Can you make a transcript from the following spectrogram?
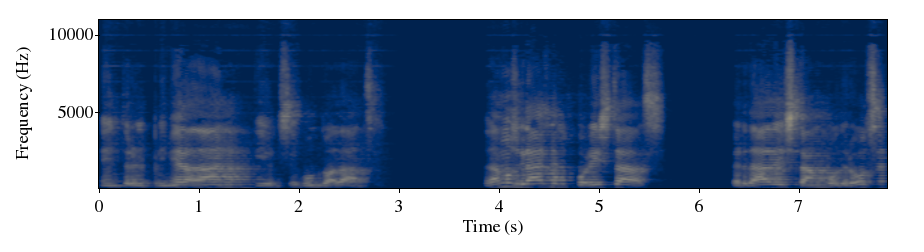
entre el primer Adán y el segundo Adán. Señor. Le damos gracias por estas verdades tan poderosas.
